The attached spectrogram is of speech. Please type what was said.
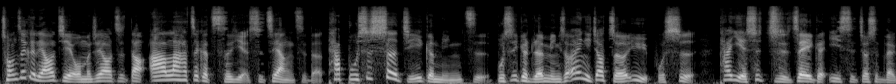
从这个了解，我们就要知道阿拉这个词也是这样子的，它不是涉及一个名字，不是一个人名，说，哎，你叫泽玉，不是。它也是指这个意思，就是 the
